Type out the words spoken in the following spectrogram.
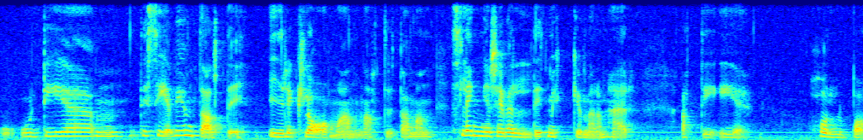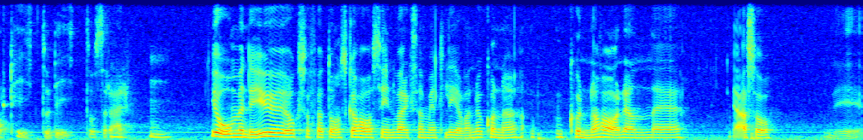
Och, och det, det ser vi ju inte alltid i reklam och annat utan man slänger sig väldigt mycket med de här att det är hållbart hit och dit och sådär. Mm. mm. Jo, men det är ju också för att de ska ha sin verksamhet levande och kunna, kunna ha den... Eh, alltså, det,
